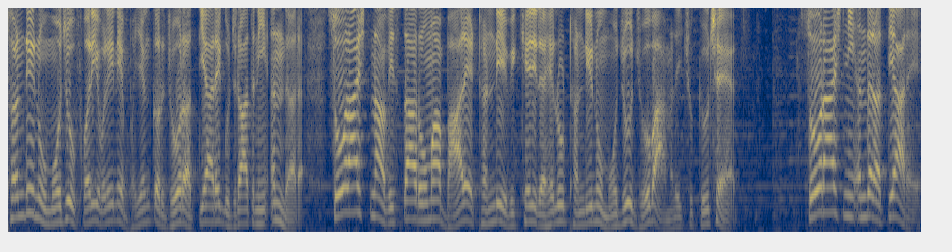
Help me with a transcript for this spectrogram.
ઠંડીનું મોજું ફરી વળીને ભયંકર જોર અત્યારે ગુજરાતની અંદર. સૌરાષ્ટ્રના વિસ્તારોમાં ભારે ઠંડી વિખેરી રહેલું ઠંડીનું મોજું જોવા મળી ચૂક્યું છે. સૌરાષ્ટ્રની અંદર અત્યારે.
